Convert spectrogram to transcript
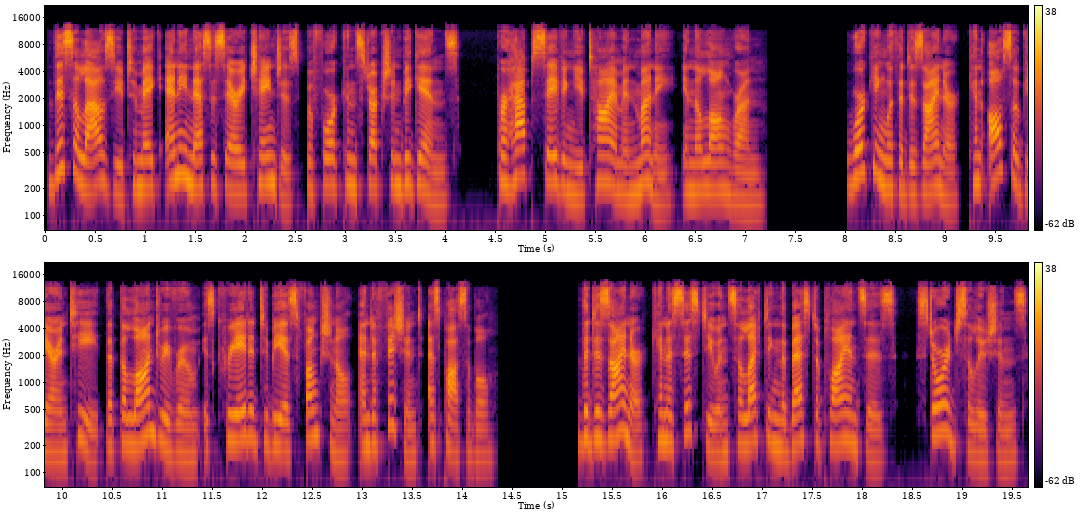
This allows you to make any necessary changes before construction begins, perhaps saving you time and money in the long run. Working with a designer can also guarantee that the laundry room is created to be as functional and efficient as possible. The designer can assist you in selecting the best appliances, storage solutions,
